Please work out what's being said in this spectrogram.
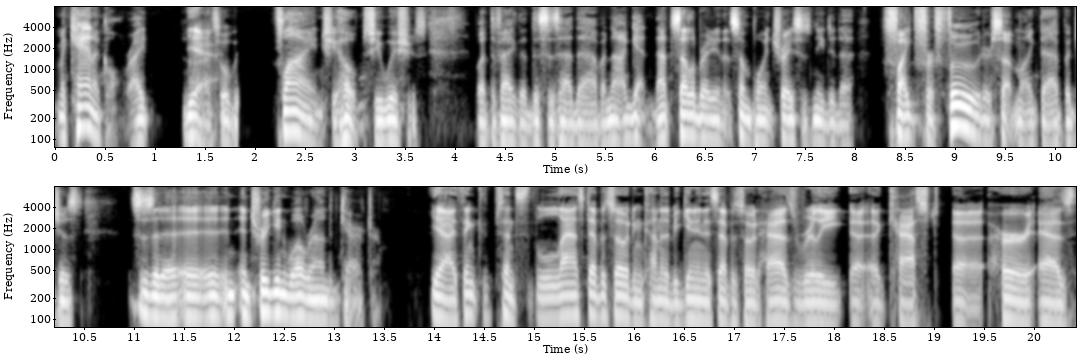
mechanical, right? Uh, Yeah. that's what we flying. She hopes, she wishes. But the fact that this has had to happen now, again, not celebrating that at some point Trace has needed to fight for food or something like that, but just this is a- a- an intriguing, well-rounded character. Yeah, I think since last episode and kind of the beginning of this episode has really uh, uh, cast uh, her as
